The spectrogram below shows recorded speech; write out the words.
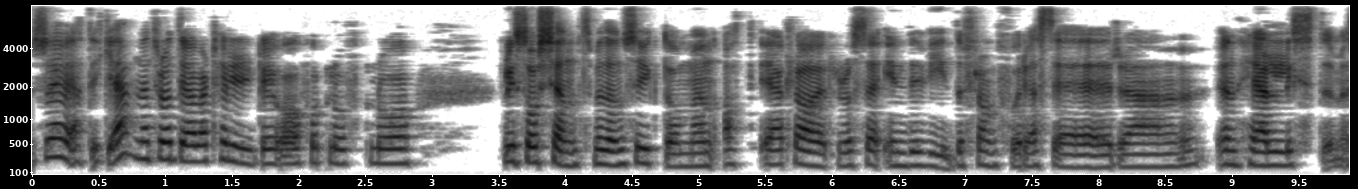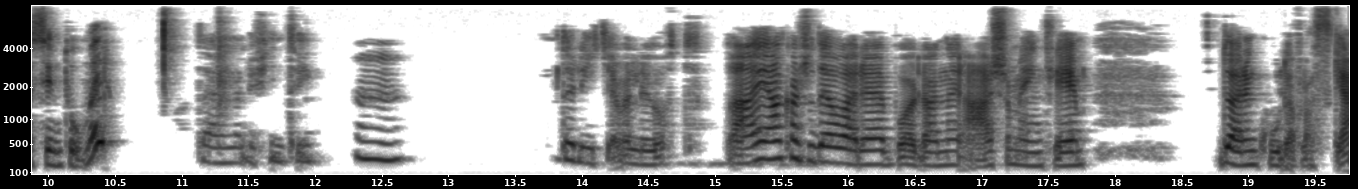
så jeg vet ikke. Men jeg tror at jeg har vært heldig og fått lov til å bli så kjent med den sykdommen at jeg klarer å se individet framfor jeg ser uh, en hel liste med symptomer. Det er en veldig fin ting. Mm. Det liker jeg veldig godt. Er, ja, kanskje det å være borderliner er som egentlig Du er en colaflaske,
